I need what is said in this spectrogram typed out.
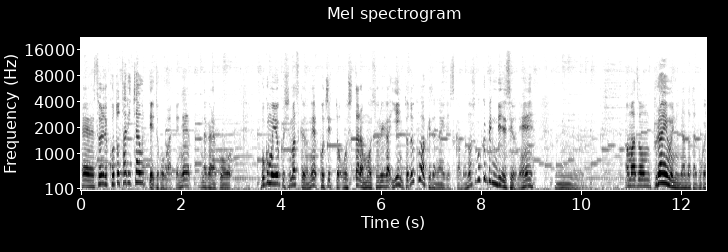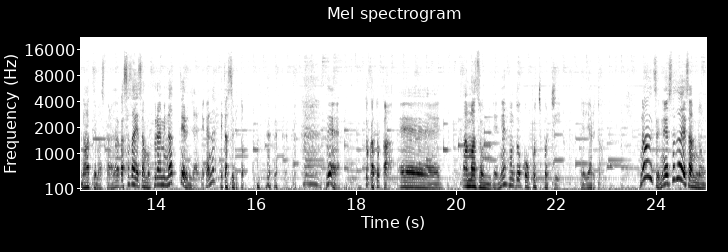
えー、それで事足りちゃうっていうところがあってね。だからこう、僕もよくしますけどね、ポチッと押したらもうそれが家に届くわけじゃないですか。ものすごく便利ですよね。うん。アマゾンプライムになんだったら僕はなってますから、だからサザエさんもプライムになってるんじゃないかな、下手すると。ねえ。とかとか、えー、アマゾンでね、ほんとこうポチポチやると。なんせね、サザエさんの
